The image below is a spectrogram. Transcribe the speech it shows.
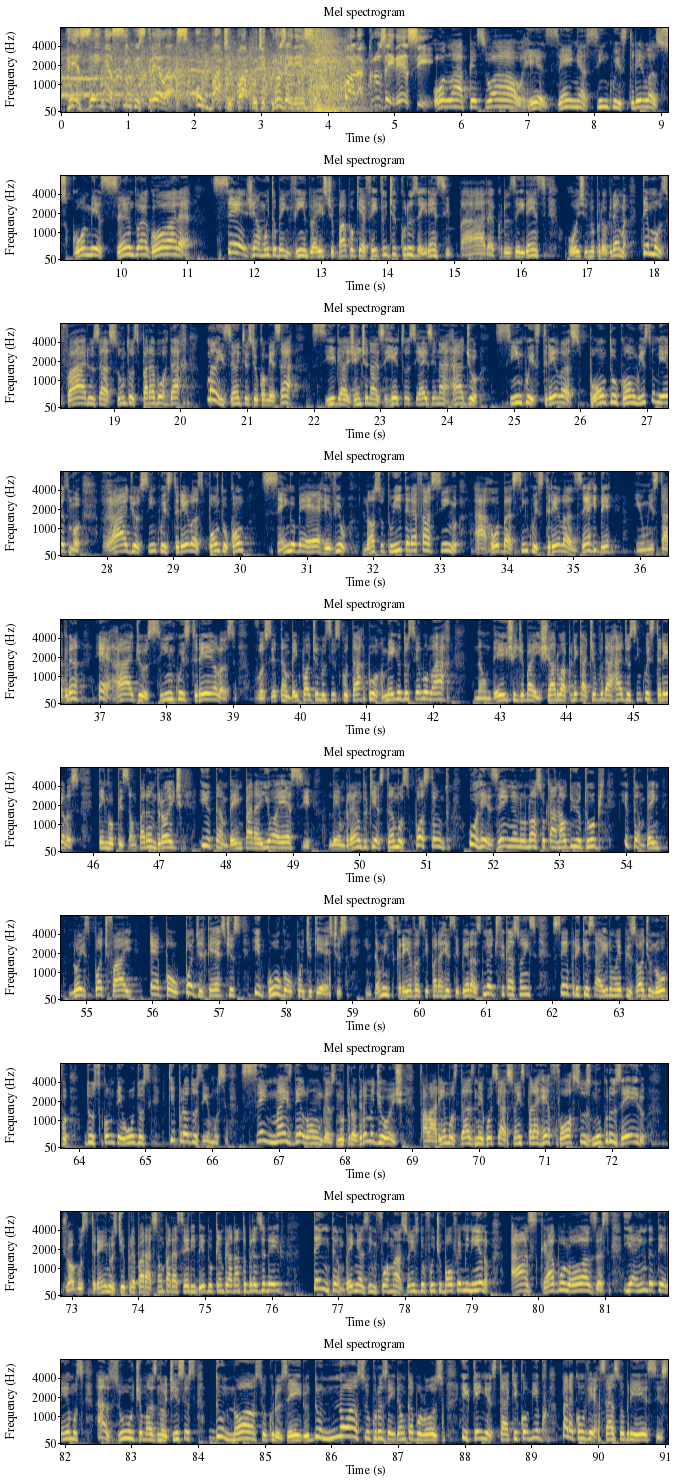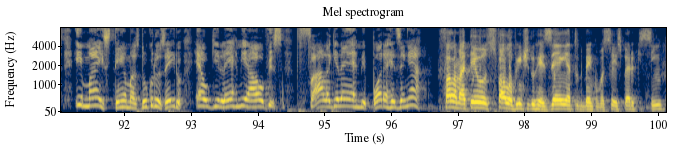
Resenha 5 Estrelas, um bate-papo de Cruzeirense para Cruzeirense. Olá pessoal, Resenha 5 Estrelas começando agora. Seja muito bem-vindo a este papo que é feito de Cruzeirense para Cruzeirense. Hoje no programa temos vários assuntos para abordar, mas antes de começar, siga a gente nas redes sociais e na rádio 5estrelas.com, isso mesmo, rádio 5estrelas.com sem o BR, viu? Nosso Twitter é facinho, arroba 5estrelasRD. E o Instagram é Rádio 5 Estrelas. Você também pode nos escutar por meio do celular. Não deixe de baixar o aplicativo da Rádio 5 Estrelas. Tem opção para Android e também para iOS. Lembrando que estamos postando o resenha no nosso canal do YouTube e também no Spotify Apple Podcasts e Google Podcasts. Então inscreva-se para receber as notificações sempre que sair um episódio novo dos conteúdos que produzimos. Sem mais delongas, no programa de hoje falaremos das negociações para reforços no Cruzeiro, jogos treinos de preparação para a Série B do Campeonato Brasileiro. Tem também as informações do futebol feminino, as cabulosas, e ainda teremos as últimas notícias do nosso Cruzeiro, do nosso Cruzeirão Cabuloso. E quem está aqui comigo para conversar sobre esses e mais temas do Cruzeiro é o Guilherme Alves. Fala Guilherme, bora resenhar? Fala Matheus, fala ouvinte do Resenha, tudo bem com você? Espero que sim.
